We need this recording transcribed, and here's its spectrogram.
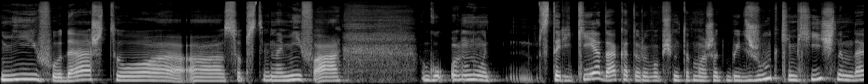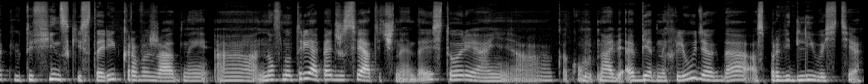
мифу, да, что, собственно, миф о ну, старике, да, который, в общем-то, может быть жутким, хищным, да, какой-то финский старик кровожадный. А, но внутри, опять же, святочная да, история о, каком, о бедных людях, да, о справедливости.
